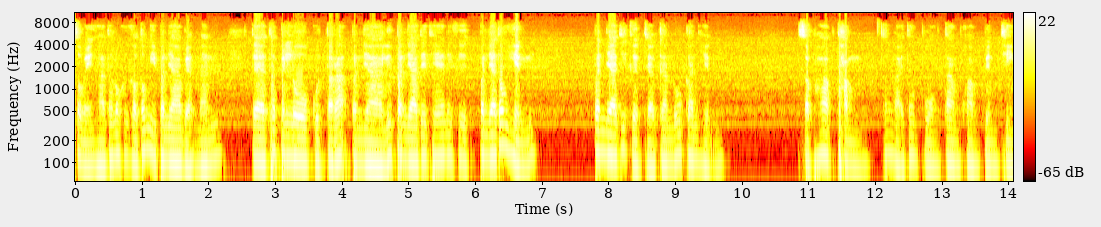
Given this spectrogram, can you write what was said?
แสวงหาทั้งโลกคือเขาต้องมีปัญญาแบบนั้น แต่ถ้าเป็นโลกุตระปัญญาหรือปัญญาแท้ๆนี่คือ ปัญญาต้องเห็น ปัญญาที่เกิดจากการรู้การเห็น สภาพธรรมทั้งหลายทั้งปวงตามความเป็นจริง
